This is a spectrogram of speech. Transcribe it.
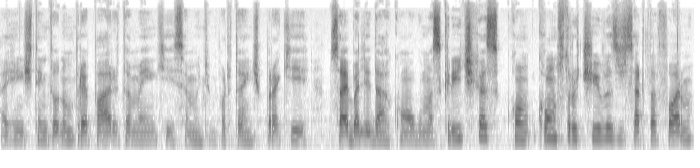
a gente tem todo um preparo também, que isso é muito importante, para que saiba lidar com algumas críticas com, construtivas, de certa forma,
